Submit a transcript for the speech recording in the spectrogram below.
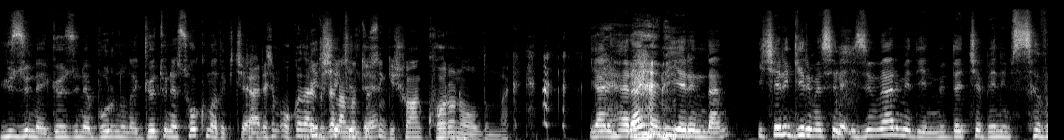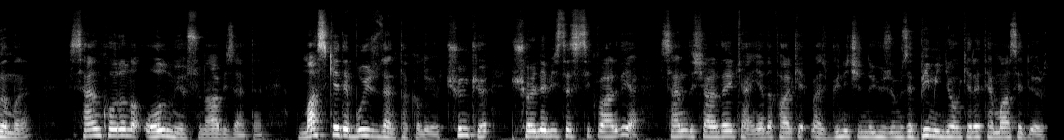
yüzüne, gözüne, burnuna, götüne sokmadıkça Kardeşim o kadar bir güzel şekilde- anlatıyorsun ki şu an korona oldum bak. yani herhangi Yani. bir yerinden içeri girmesine izin vermediğin müddetçe benim sıvımı sen korona olmuyorsun abi zaten. Maske de bu yüzden takılıyor. Çünkü şöyle bir istatistik vardı ya. Sen dışarıdayken ya da fark etmez gün içinde yüzümüze bir milyon kere temas ediyoruz.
